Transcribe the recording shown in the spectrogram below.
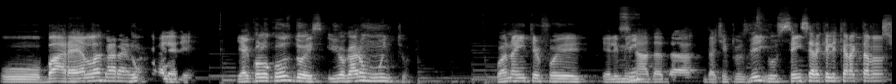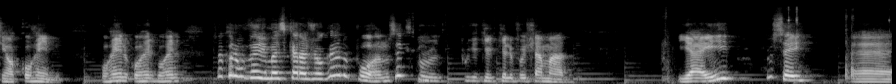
O Barella, Barella, do Cagliari. E aí colocou os dois e jogaram muito. Quando a Inter foi eliminada da, da Champions League, o Sense era aquele cara que tava assim, ó, correndo. Correndo, correndo, correndo. Só que eu não vejo mais esse cara jogando, porra. Não sei por, por que, que ele foi chamado. E aí, não sei. É,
